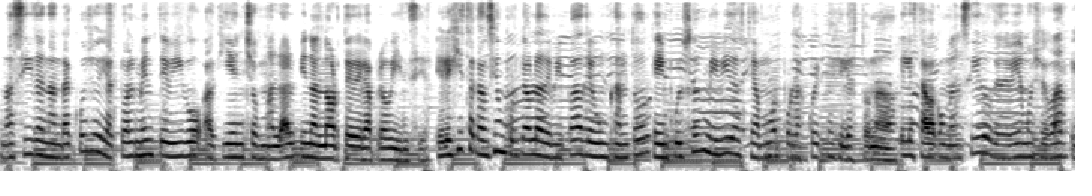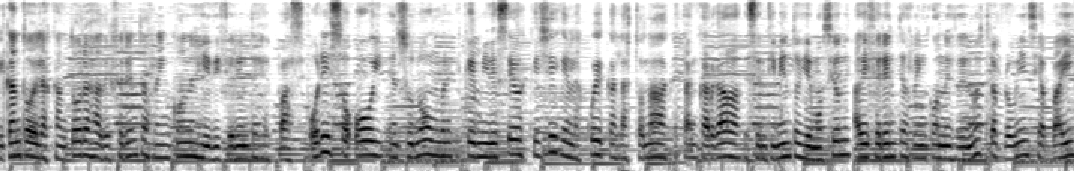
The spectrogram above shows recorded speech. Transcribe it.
nacida en Andacollo y actualmente vivo aquí en Chosmalal, bien al norte de la provincia. Elegí esta canción porque habla de mi padre, un cantor que impulsó en mi vida este amor por las cuecas y las tonadas. Él estaba convencido que debíamos llevar el canto de las cantoras a diferentes rincones y diferentes espacios. Por eso hoy, en su nombre, es que mi deseo es que lleguen las cuecas, las tonadas que están cargadas de sentimientos y emociones a diferentes rincones de nuestra provincia, país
